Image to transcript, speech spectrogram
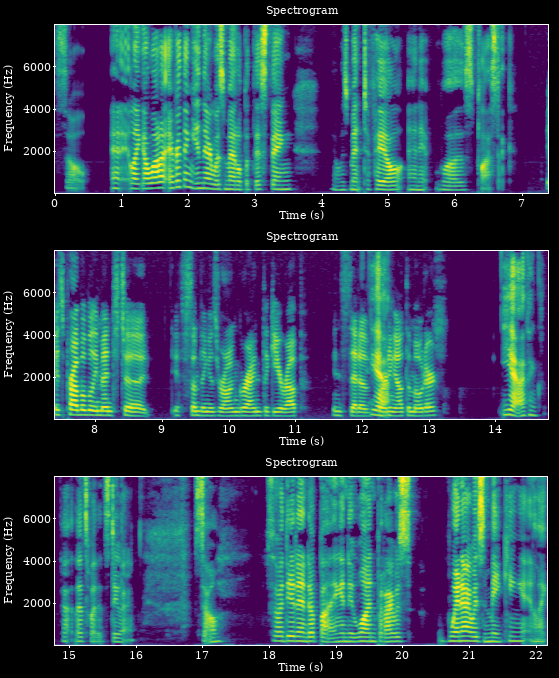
So, and like a lot of everything in there was metal, but this thing, you know, was meant to fail, and it was plastic. It's probably meant to, if something is wrong, grind the gear up instead of Yeah. burning out the motor. Yeah, I think that that's what it's doing. So, so I did end up buying a new one, but I was when I was making it and like,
